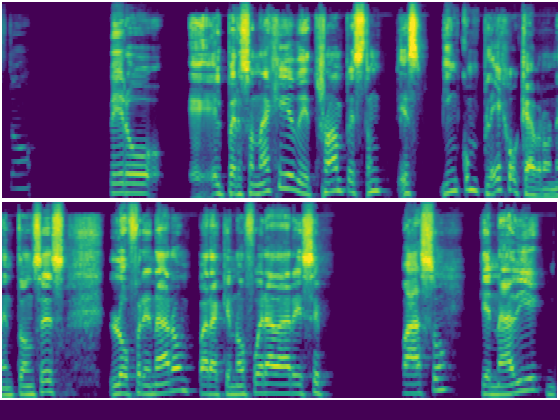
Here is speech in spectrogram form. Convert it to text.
visto, pero eh, el personaje de Trump es, un- es bien complejo, cabrón. Entonces lo frenaron para que no fuera a dar ese paso que nadie,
